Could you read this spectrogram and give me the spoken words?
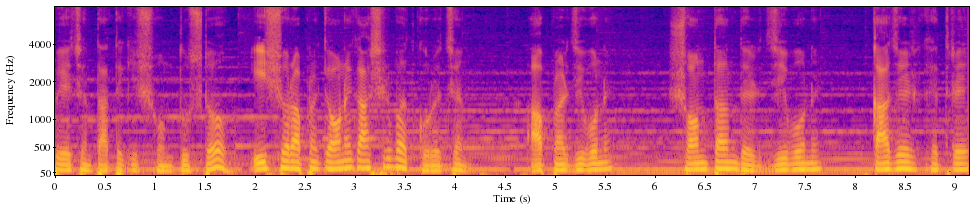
পেয়েছেন তাতে কি সন্তুষ্ট? ঈশ্বর আপনাকে অনেক আশীর্বাদ করেছেন। আপনার জীবনে, সন্তানদের জীবনে, কাজের ক্ষেত্রে,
